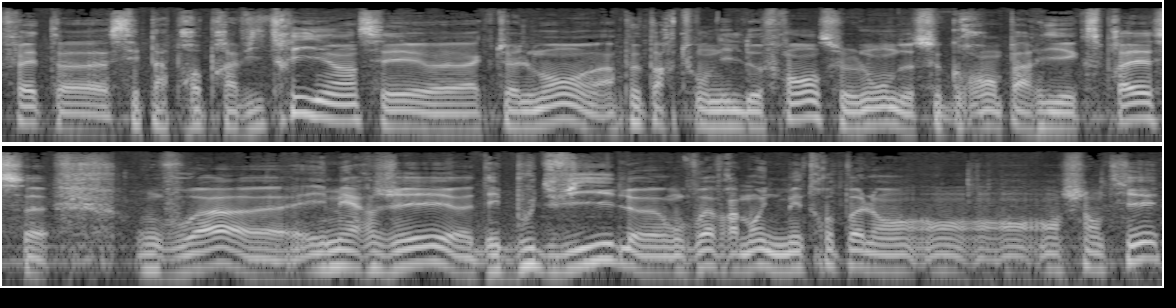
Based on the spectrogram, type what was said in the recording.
Fait, euh, c'est pas propre à Vitry, hein, c'est euh, actuellement un peu partout en Ile-de-France, le long de ce grand Paris Express, on voit euh, émerger des bouts de ville, on voit vraiment une métropole en, chantier.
